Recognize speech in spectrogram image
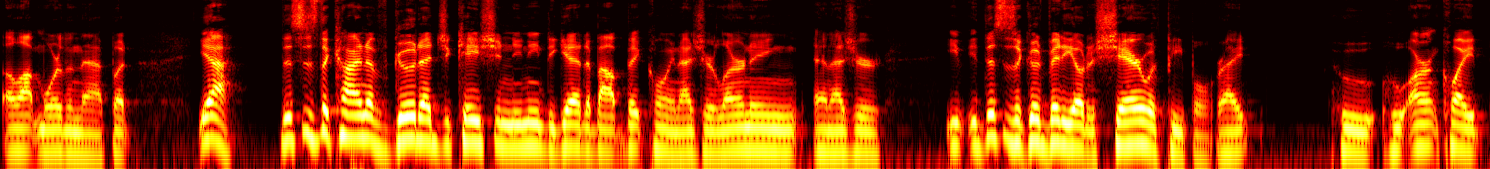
a lot more than that. But yeah, this is the kind of good education you need to get about Bitcoin as you're learning and as you're. This is a good video to share with people, right? Who who aren't quite,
